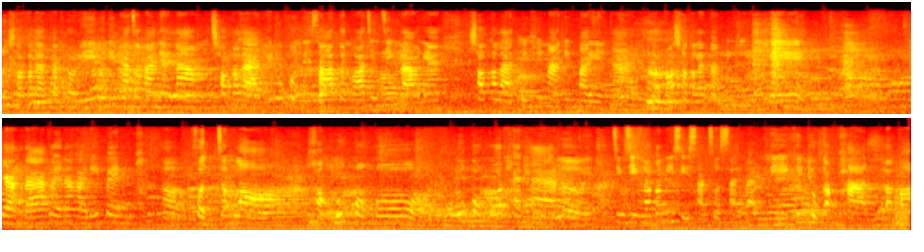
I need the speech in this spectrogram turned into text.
หรือช็อกโกแลตแฟคทอรี่วันนี้แพนจะมาแนะนำช็อกโกแลตให้ทุกคนได้ทราบกันว่าจริงๆแล้วเนี่ยช็อกโกแลตมีที่มาที่ไปยังไงแล้วก็ช็อกโกแลตแบบมีกี่ประเภทอย่างแรกเลยนะคะนี่เป็นผลจำลองของลูกโกโก้ลูกโกโก้แท้ๆเลย จริงๆ แล้วก็มีสีสันสดใสแบบนี้ขึ้นอยู่กับพันธุ์แล้วก็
